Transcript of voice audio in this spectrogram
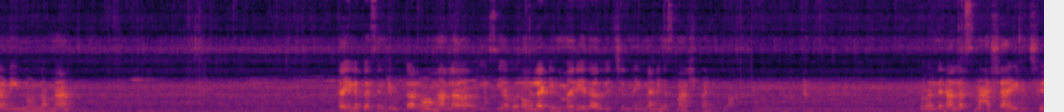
பண்ணிடணும் நம்ம. கையில் பிசைஞ்சு விட்டாலும் நல்லா ஈஸியாக வரும். இல்லாட்டி இந்த மாதிரி ஏதாவது வச்சுருந்தீங்கன்னா நீங்கள் ஸ்மாஷ் பண்ணிக்கலாம். இப்போ வந்து நல்லா ஸ்மாஷ் ஆகிடுச்சு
